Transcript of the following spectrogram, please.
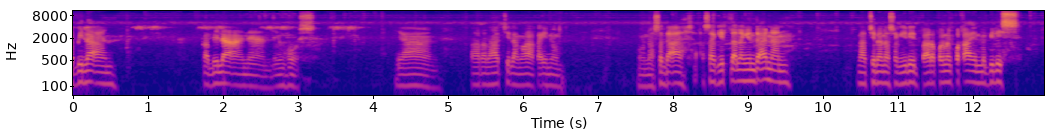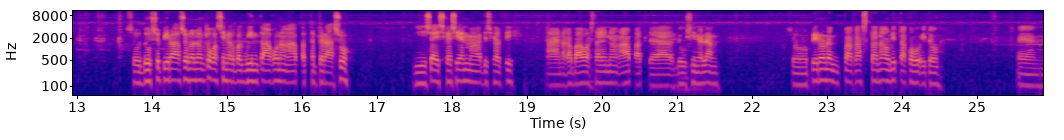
Kabilaan. Kabilaan yan, yung hose. Yan. Para lahat sila makakainom. O, nasa daan, sa gitna lang yung daanan. Lahat sila nasa gilid para pag nagpakain mabilis. So 12 piraso na lang to kasi nakapagbinta ako ng apat na piraso. Di size kasi yan mga diskarte. Ah, nakabawas tayo ng apat kaya 12 na lang. So, pero nagpakasta na ulit ako ito. Ayan,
